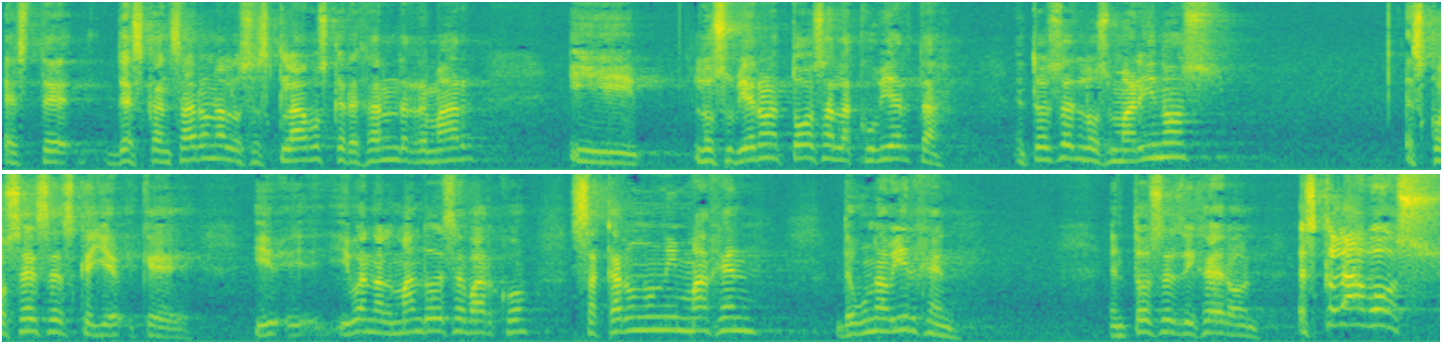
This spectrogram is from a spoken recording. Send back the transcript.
este, descansaron a los esclavos que dejaron de remar y los subieron a todos a la cubierta. Entonces los marinos escoceses que, iban al mando de ese barco, sacaron una imagen de una virgen. Entonces dijeron, esclavos,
